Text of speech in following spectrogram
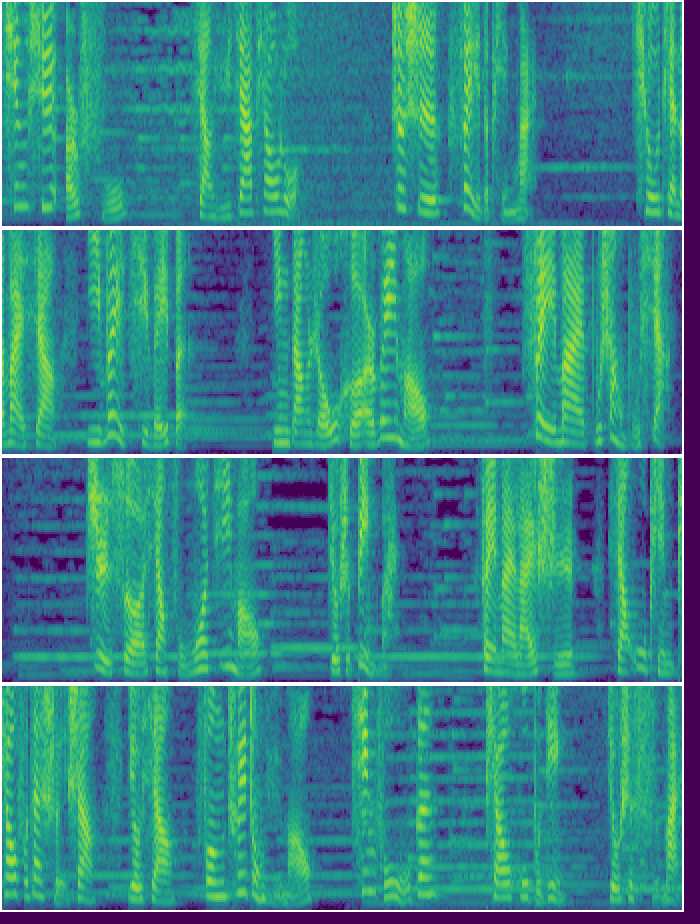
清虚而浮，像瑜伽飘落，这是肺的平脉。秋天的脉象以胃气为本，应当柔和而微毛，肺脉不上不下，滞涩像抚摸鸡毛，就是病脉。肺脉来时，像物品漂浮在水上，又像风吹动羽毛，轻浮无根，飘忽不定，就是死脉。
